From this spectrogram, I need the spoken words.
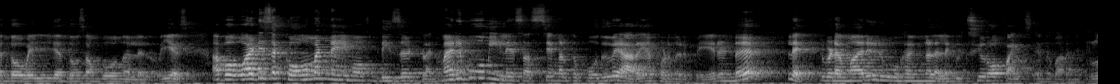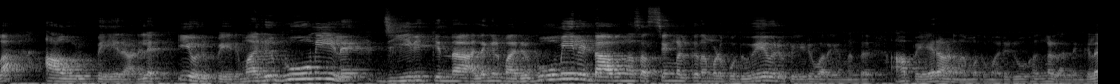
എന്തോ വലിയ എന്തോ സംഭവം ഒന്നല്ലല്ലോ. യെസ് അപ്പോൾ what is a common name of desert plant മരുഭൂമിയിലെ സസ്യങ്ങൾക്ക് പൊതുവെ അറിയപ്പെടുന്ന ഒരു പേരുണ്ട് അല്ലെ? ഇവിടെ മരുരൂഹങ്ങൾ അല്ലെങ്കിൽ സിറോഫൈറ്റ്സ് എന്ന് പറഞ്ഞിട്ടുള്ള ആ ഒരു പേരാണ് അല്ലെ? ഈ ഒരു പേര് മരുഭൂമിയിൽ ജീവിക്കുന്ന അല്ലെങ്കിൽ മരുഭൂമിയിൽ ഉണ്ടാവുന്ന സസ്യങ്ങൾക്ക് നമ്മൾ പൊതുവേ ഒരു പേര് പറയുന്നുണ്ട്. ആ പേരാണ് നമുക്ക് മരുരൂഹങ്ങൾ അല്ലെങ്കിൽ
